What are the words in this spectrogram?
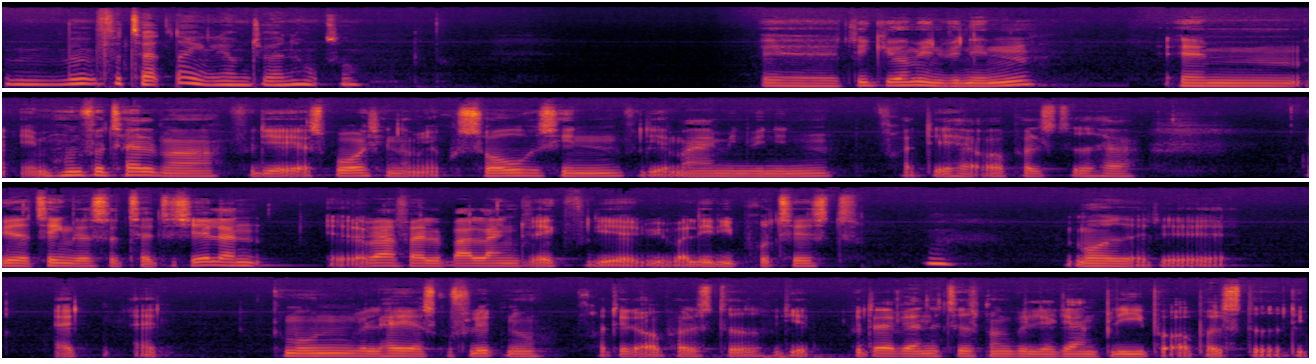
Hvem fortalte dig egentlig om Joannehuset? Øh, det gjorde min veninde. Øhm, jamen, hun fortalte mig, fordi jeg spurgte hende, om jeg kunne sove hos hende, fordi mig og min veninde fra det her opholdssted her, vi havde tænkt os at tage til Sjælland, eller i hvert fald bare langt væk, fordi vi var lidt i protest Mm. mod, at, øh, at, at kommunen ville have, at jeg skulle flytte nu fra det der opholdssted, fordi på det værende tidspunkt ville jeg gerne blive på opholdsstedet. i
